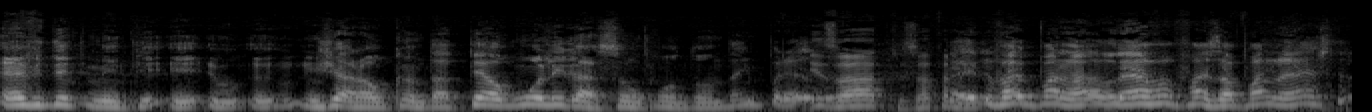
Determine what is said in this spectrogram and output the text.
Evidentemente, em geral, o candidato tem alguma ligação com o dono da empresa. Exato, exatamente. Ele vai para lá, leva, faz a palestra.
